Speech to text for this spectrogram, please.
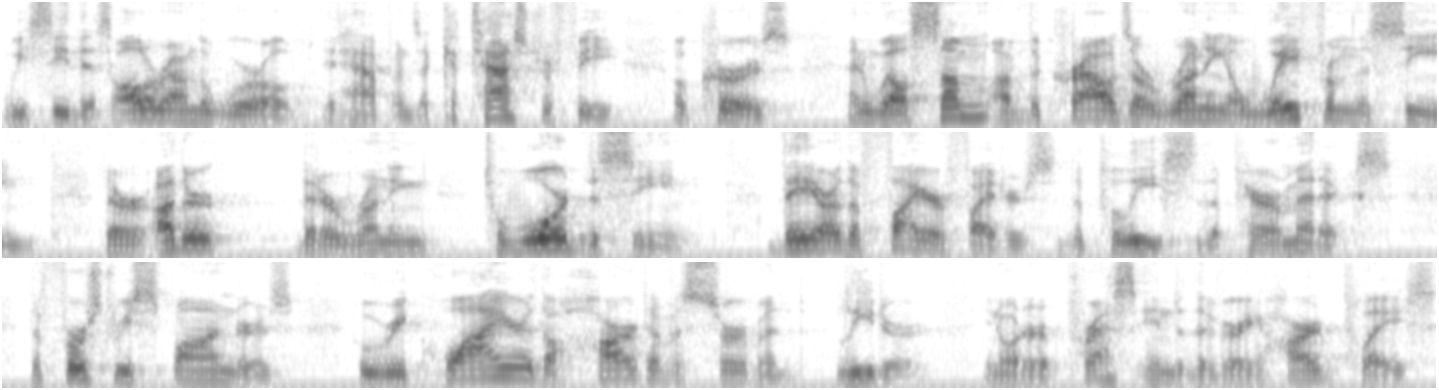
we see this. All around the world it happens. A catastrophe occurs. And while some of the crowds are running away from the scene, there are other that are running toward the scene. They are the firefighters, the police, the paramedics, the first responders who require the heart of a servant leader in order to press into the very hard place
